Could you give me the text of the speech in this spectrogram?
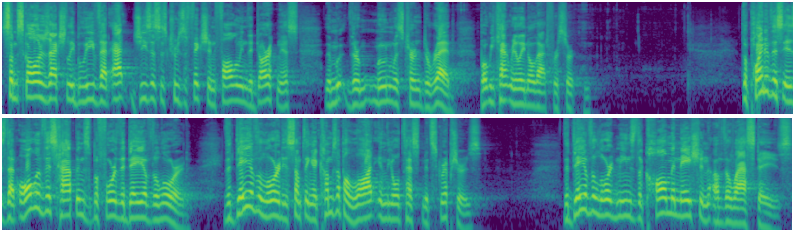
Some scholars actually believe that at Jesus' crucifixion, following the darkness, the, moon was turned to red, but we can't really know that for certain. The point of this is that all of this happens before the day of the Lord. The day of the Lord is something that comes up a lot in the Old Testament scriptures. The day of the Lord means the culmination of the last days.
